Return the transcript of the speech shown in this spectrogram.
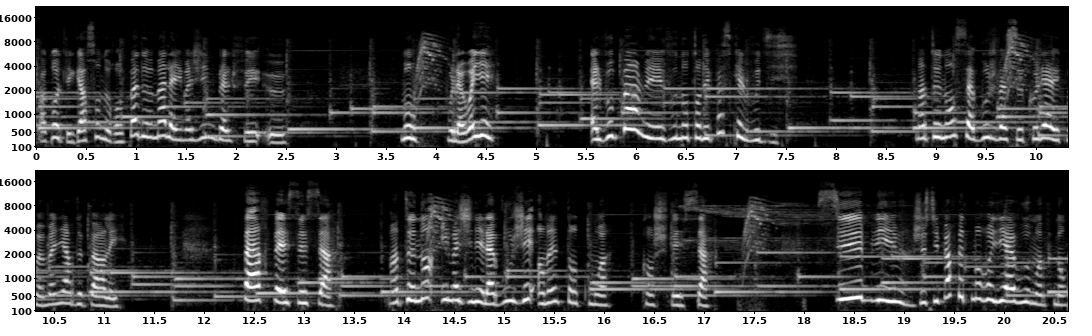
Par contre, les garçons n'auront pas de mal à imaginer une belle fée, eux. Bon, vous la voyez. Elle vous parle, mais vous n'entendez pas ce qu'elle vous dit. Maintenant, sa bouche va se coller avec ma manière de parler. Parfait, c'est ça. Maintenant, imaginez-la bouger en même temps que moi, quand je fais ça. Sublime Je suis parfaitement reliée à vous maintenant.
